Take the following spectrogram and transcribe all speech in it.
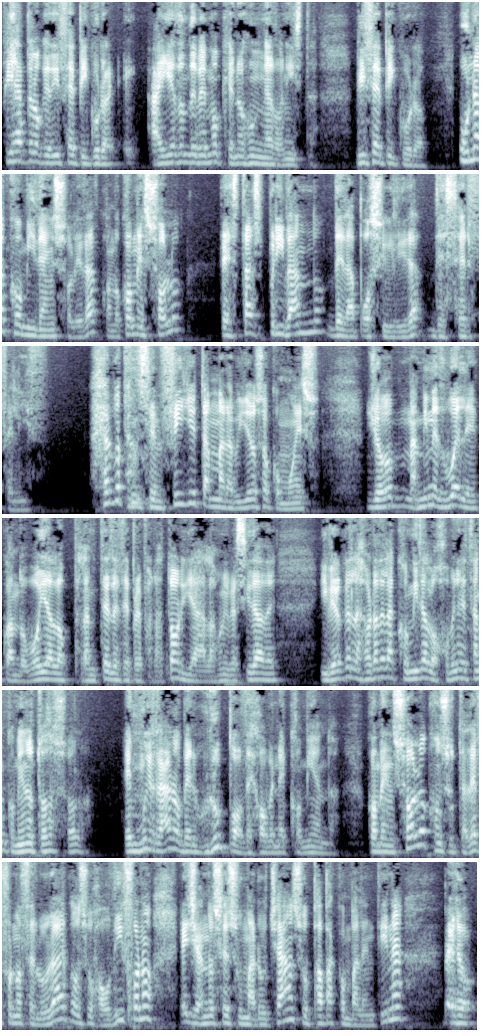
Fíjate lo que dice Epicuro. Ahí es donde vemos que no es un hedonista. Dice Epicuro, una comida en soledad, cuando comes solo, te estás privando de la posibilidad de ser feliz. Es algo tan sencillo y tan maravilloso como eso. Yo, a mí me duele cuando voy a los planteles de preparatoria, a las universidades, y veo que en las horas de la comida los jóvenes están comiendo todos solos. Es muy raro ver grupos de jóvenes comiendo. Comen solo con su teléfono celular, con sus audífonos, echándose su maruchán, sus papas con Valentina, pero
